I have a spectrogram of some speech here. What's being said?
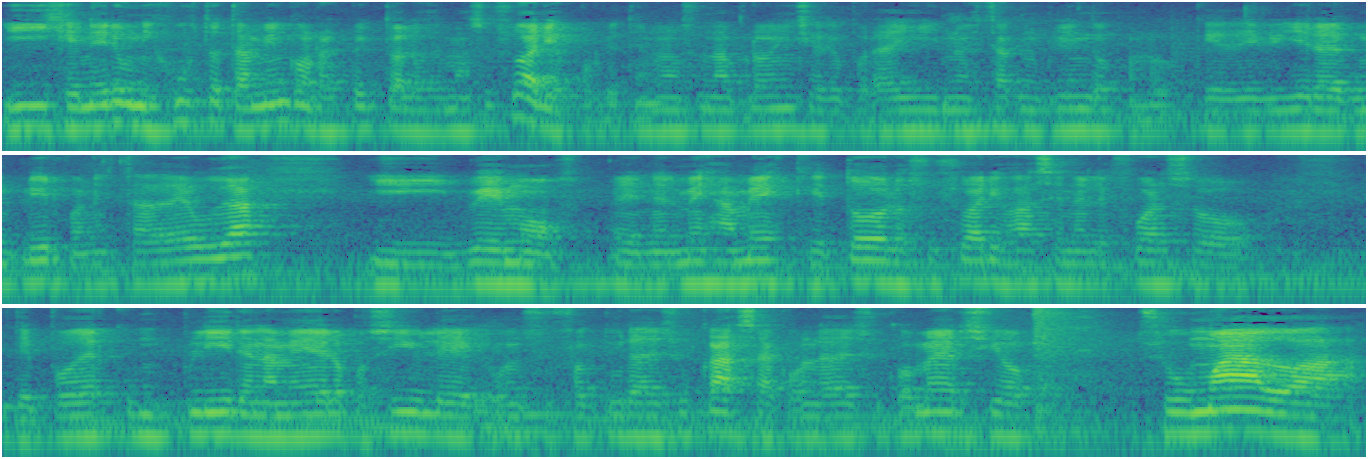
y genera un injusto también con respecto a los demás usuarios, porque tenemos una provincia que por ahí no está cumpliendo con lo que debiera de cumplir con esta deuda y vemos en el mes a mes que todos los usuarios hacen el esfuerzo de poder cumplir en la medida de lo posible con su factura de su casa, con la de su comercio, sumado a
